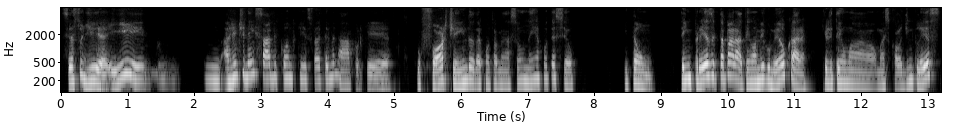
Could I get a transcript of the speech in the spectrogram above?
Sexto dia. E a gente nem sabe quando que isso vai terminar, porque o forte ainda da contaminação nem aconteceu. Então, tem empresa que tá parada. Tem um amigo meu, cara, que ele tem uma, uma escola de inglês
